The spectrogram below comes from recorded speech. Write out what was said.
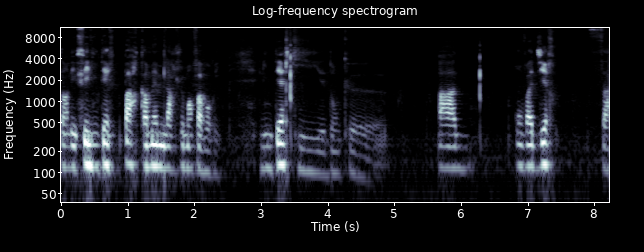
dans les faits, l'Inter part quand même largement favori. L'Inter qui donc euh, a, on va dire, sa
